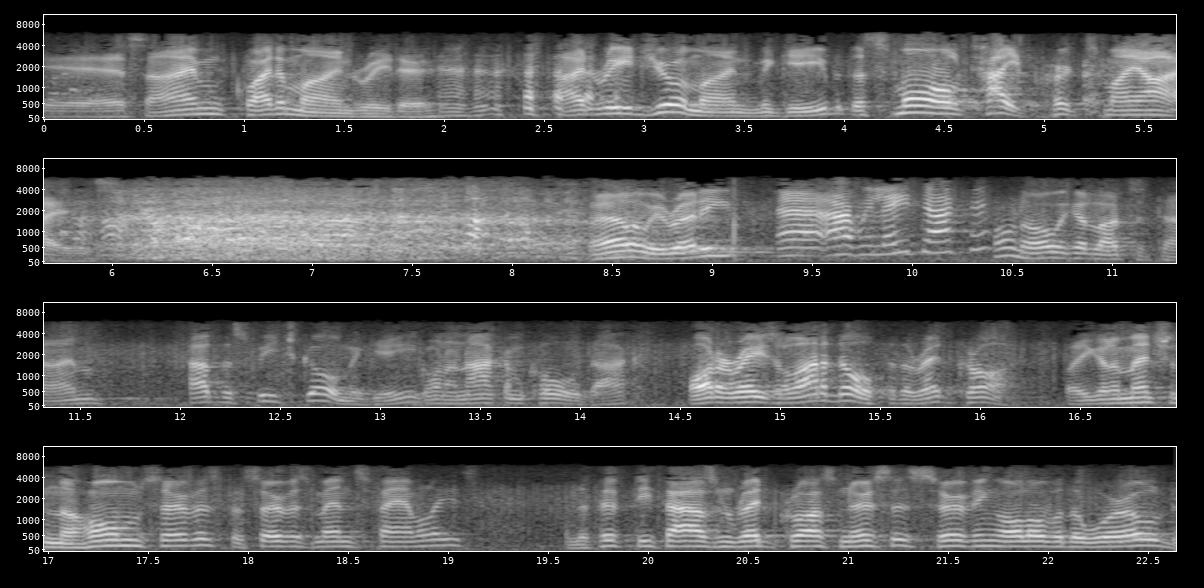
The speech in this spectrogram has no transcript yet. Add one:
Yes, I'm quite a mind reader. Uh-huh. I'd read your mind, McGee, but the small type hurts my eyes. well, are we ready? Uh, are we late, Doctor? Oh, no, we got lots of time. How'd the speech go, McGee? Going to knock 'em cold, Doc. Ought to raise a lot of dough for the Red Cross. Are you going to mention the home service for servicemen's families? And the 50,000 Red Cross nurses serving all over the world?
